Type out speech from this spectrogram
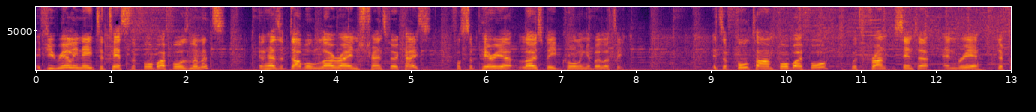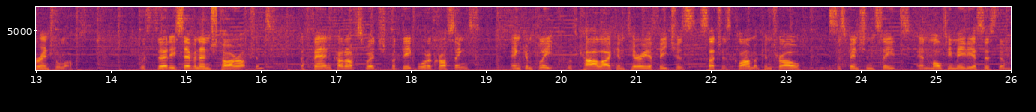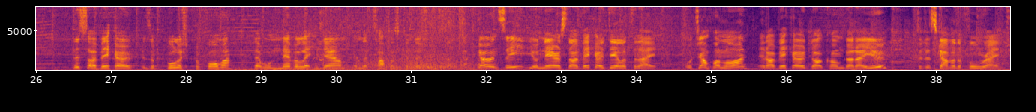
If you really need to test the 4x4's limits, it has a double low range transfer case for superior low speed crawling ability. It's a full-time 4x4 with front, centre and rear differential locks. With 37 inch tyre options, a fan cut-off switch for deep water crossings and complete with car-like interior features such as climate control, suspension seats and multimedia system, this Iveco is a bullish performer that will never let you down in the toughest conditions. Go and see your nearest Iveco dealer today or jump online at iveco.com.au to discover the full range.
